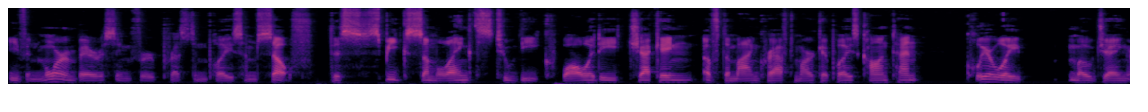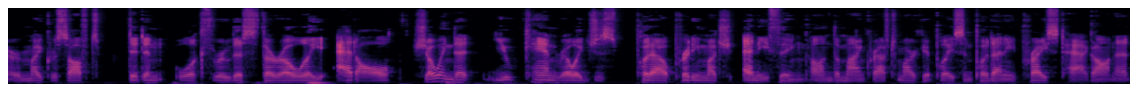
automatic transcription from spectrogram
even more embarrassing for PrestonPlayz himself. This speaks some lengths to the quality checking of the Minecraft Marketplace content. Clearly, Mojang or Microsoft didn't look through this thoroughly at all, showing that you can really just put out pretty much anything on the Minecraft Marketplace and put any price tag on it.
